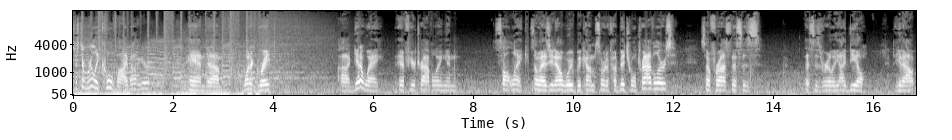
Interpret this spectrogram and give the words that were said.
Just a really cool vibe out here. And um, what a great uh, getaway if you're traveling in Salt Lake. So as you know, we've become sort of habitual travelers. So for us, this is this is really ideal to get out,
